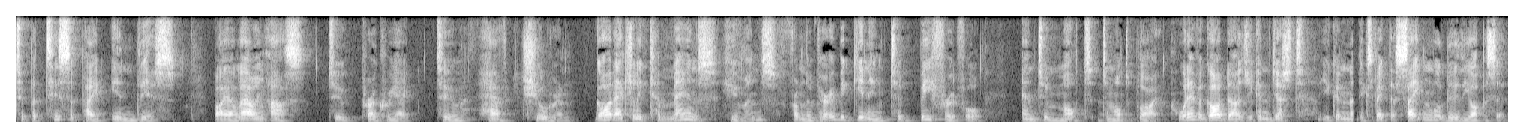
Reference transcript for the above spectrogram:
to participate in this by allowing us to procreate, to have children. God actually commands humans from the very beginning to be fruitful and to, multi- to multiply. Whatever God does, you can just you can expect that Satan will do the opposite.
